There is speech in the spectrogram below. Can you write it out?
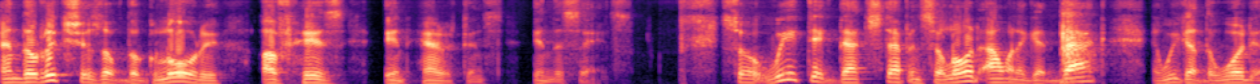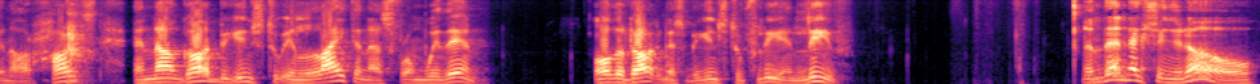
and the riches of the glory of his inheritance in the saints. So we take that step and say, Lord, I want to get back. And we got the word in our hearts. And now God begins to enlighten us from within. All the darkness begins to flee and leave. And then next thing you know,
